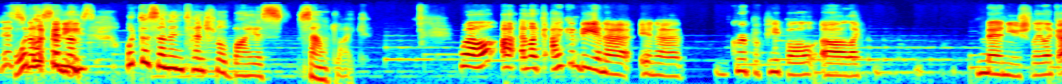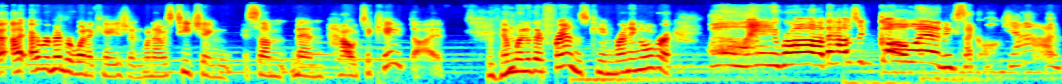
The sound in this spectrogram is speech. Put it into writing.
it's what not been un- What does unintentional bias sound like? Well, I, like I can be in a in a group of people, uh, like men usually. Like I, I remember one occasion when I was teaching some men how to cave dive Mm-hmm. And one of their friends came running over. Oh, hey Rob, how's it going? he's like, Oh yeah, I'm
